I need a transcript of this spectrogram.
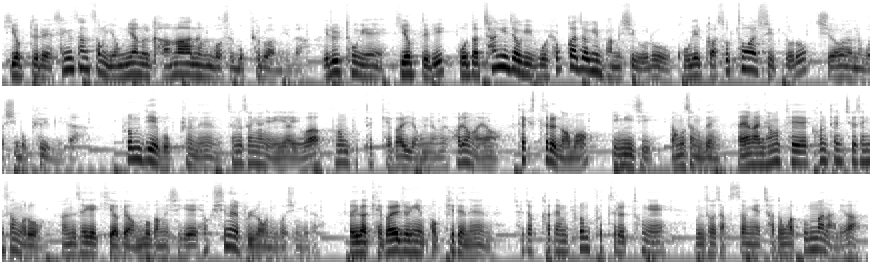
기업들의 생산성 역량을 강화하는 것을 목표로 합니다. 이를 통해 기업들이 보다 창의적이고 효과적인 방식으로 고객과 소통할 수 있도록 지원하는 것이 목표입니다. 프롬디의 목표는 생성형 AI와 프롬프트 개발 역량을 활용하여 텍스트를 넘어 이미지, 영상 등 다양한 형태의 컨텐츠 생성으로 전 세계 기업의 업무 방식에 혁신을 불러오는 것입니다. 저희가 개발 중인 버키드는 최적화된 프롬프트를 통해 문서 작성의 자동화뿐만 아니라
